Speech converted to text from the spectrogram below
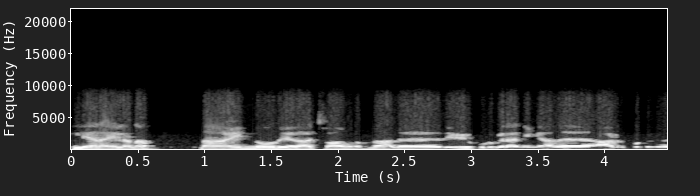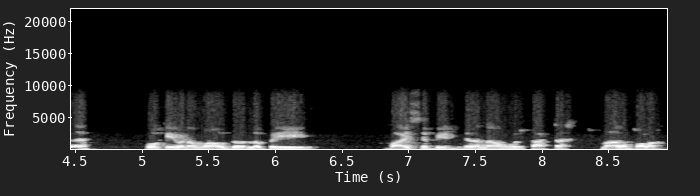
கிளியரா இல்லைன்னா நான் இன்னொரு ஏதாச்சும் வாங்கணும்னா அதை ரிவ்யூ கொடுக்குறேன். நீங்க அதை ஆர்டர் போட்டுக்கோங்க. ஓகே இப்போ நம்ம அவுட்டோர்ல போய் வாய்ஸ் எப்படி இருக்குதுன்னு நான் உங்களுக்கு காட்டுறேன். வாங்க போகலாம்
